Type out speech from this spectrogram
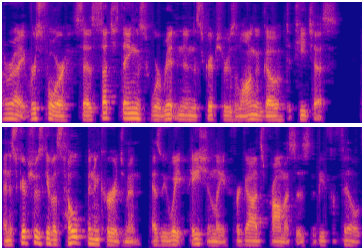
All right. Verse 4 says, Such things were written in the scriptures long ago to teach us. And the scriptures give us hope and encouragement as we wait patiently for God's promises to be fulfilled.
